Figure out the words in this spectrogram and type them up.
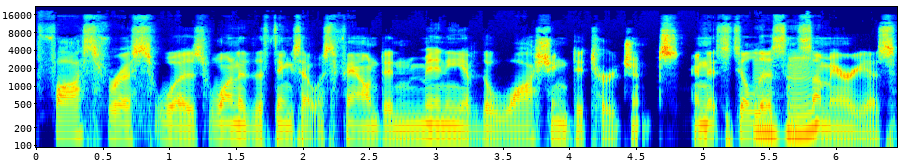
phosphorus was one of the things that was found in many of the washing detergents, and it still is in Mhm. some areas.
